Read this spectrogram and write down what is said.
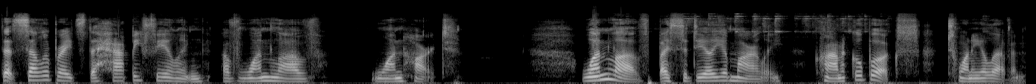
that celebrates the happy feeling of one love, one heart. One Love by Cedella Marley, Chronicle Books, 2011.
